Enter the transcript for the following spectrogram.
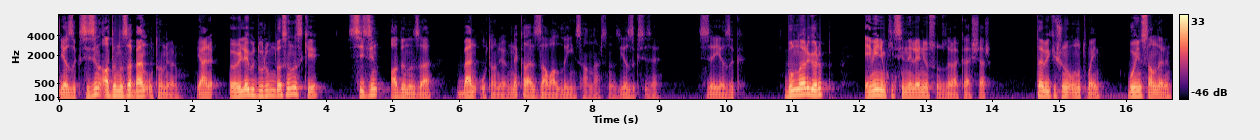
Yazık. Sizin adınıza ben utanıyorum. Yani öyle bir durumdasınız ki sizin adınıza ben utanıyorum. Ne kadar zavallı insanlarsınız. Yazık size. Size yazık. Bunları görüp eminim ki sinirleniyorsunuzdur arkadaşlar. Tabii ki şunu unutmayın. Bu insanların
